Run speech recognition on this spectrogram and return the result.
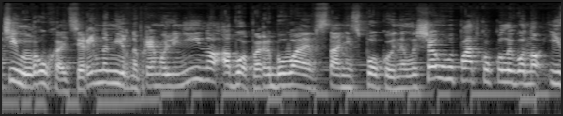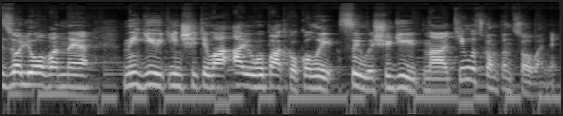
тіло рухається рівномірно прямолінійно або перебуває в стані спокою не лише у випадку, коли воно ізольоване, не діють інші тіла, а й у випадку, коли сили, що діють на тіло, скомпенсовані.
